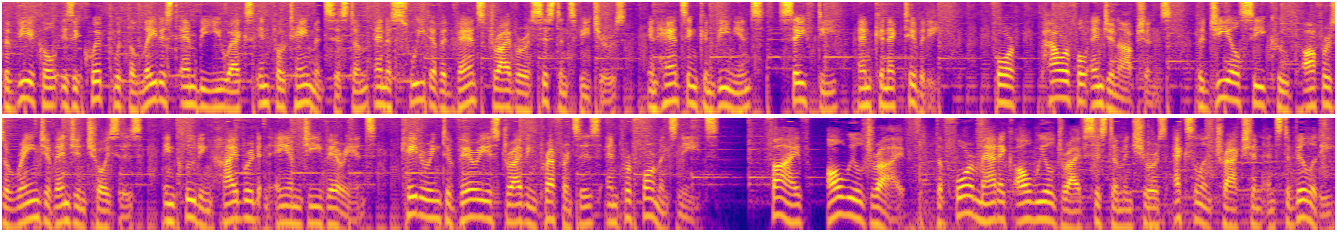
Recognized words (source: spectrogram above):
The vehicle is equipped with the latest MBUX infotainment system and a suite of advanced driver assistance features, enhancing convenience, safety, and connectivity. 4. Powerful engine options. The GLC Coupe offers a range of engine choices, including hybrid and AMG variants, catering to various driving preferences and performance needs. 5. All-wheel drive. The 4MATIC all-wheel drive system ensures excellent traction and stability,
